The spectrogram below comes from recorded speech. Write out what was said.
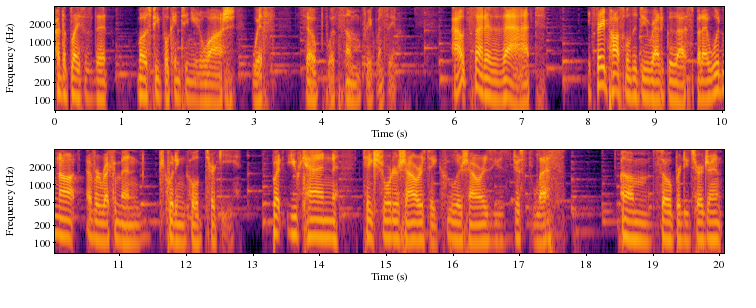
are the places that most people continue to wash with soap with some frequency. Outside of that, it's very possible to do radically less, but I would not ever recommend quitting cold turkey. But you can take shorter showers, take cooler showers, use just less um, soap or detergent,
